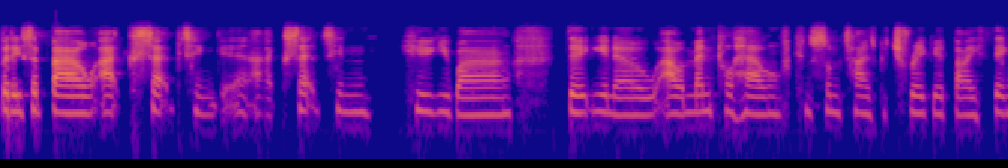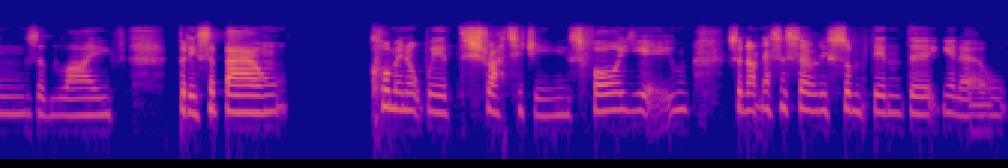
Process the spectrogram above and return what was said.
But it's about accepting it accepting who you are that you know our mental health can sometimes be triggered by things in life but it's about coming up with strategies for you. So not necessarily something that you know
